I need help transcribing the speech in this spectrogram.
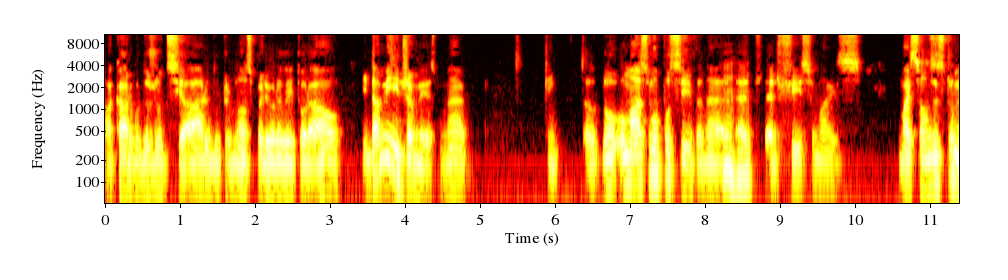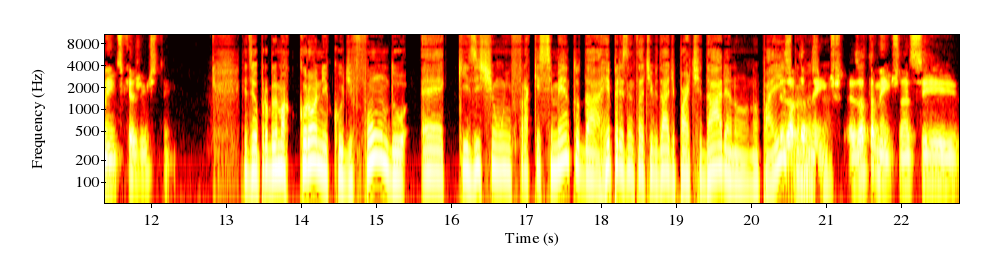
a cargo do Judiciário, do Tribunal Superior Eleitoral e da mídia mesmo, né? do, o máximo possível, né? Uhum. É, é difícil, mas, mas são os instrumentos que a gente tem. Quer dizer, o problema crônico de fundo é que existe um enfraquecimento da representatividade partidária no, no país? Exatamente, exatamente. Né? Se,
